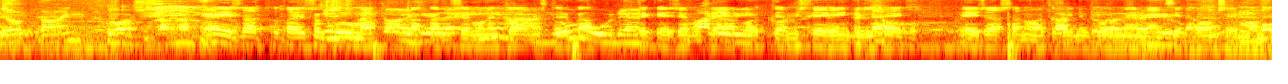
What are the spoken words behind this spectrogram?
jotain? Ei saa, tota, jos on kulma takana semmoinen toimisto, joka tekee semmoisia abortteja, missä ei henki lähde. Ei saa sanoa, että sinne voi mennä, että siellä on semmoinen.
